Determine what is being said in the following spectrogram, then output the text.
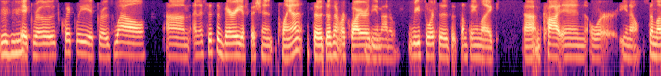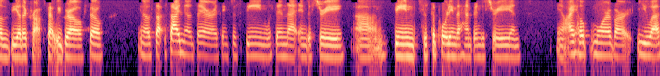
mm-hmm. it grows quickly, it grows well, um, and it's just a very efficient plant. So it doesn't require mm-hmm. the amount of resources that something like um, cotton or you know some of the other crops that we grow. So you know, side note there, I think just being within that industry, um, being supporting the hemp industry, and you know, I hope more of our U.S.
